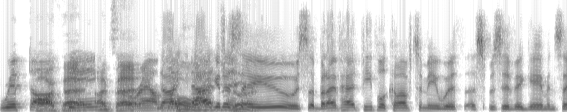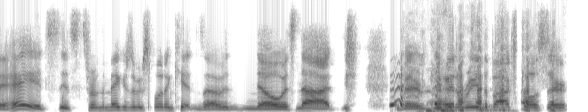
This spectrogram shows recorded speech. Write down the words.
ripped Oh, I off bet, I games bet. around. not, Like Oh, not gonna sure. say you, so, but I've had people come up to me with a specific game and say, "Hey, it's it's from the makers of Exploding Kittens." I would, no, it's not. you better you better read the box closer.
